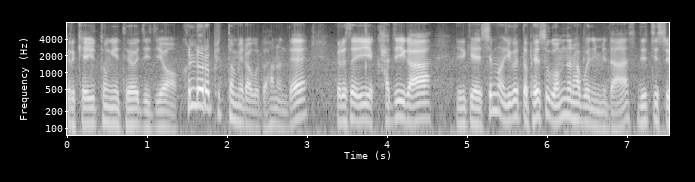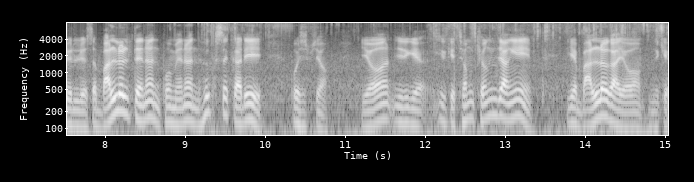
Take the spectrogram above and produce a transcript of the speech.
그렇게 유통이 되어지지요. 클로로피톰이라고도 하는데 그래서 이 가지가 이렇게 심어 이것도 배수가 없는 화분입니다. 느티소일을 위해서 말릴 때는 보면은 흙 색깔이 보십시오. 연 이렇게 이렇게 점 경장이 이게 말라가요. 이렇게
